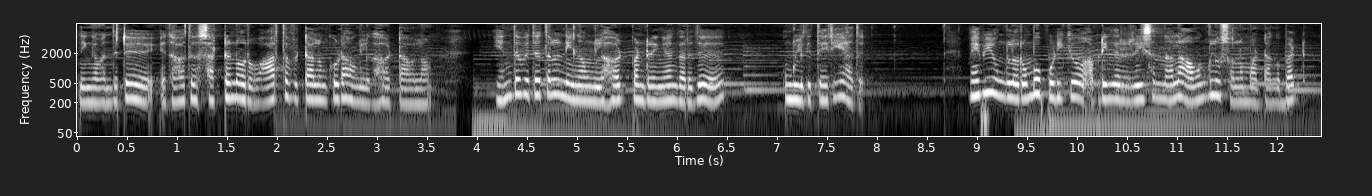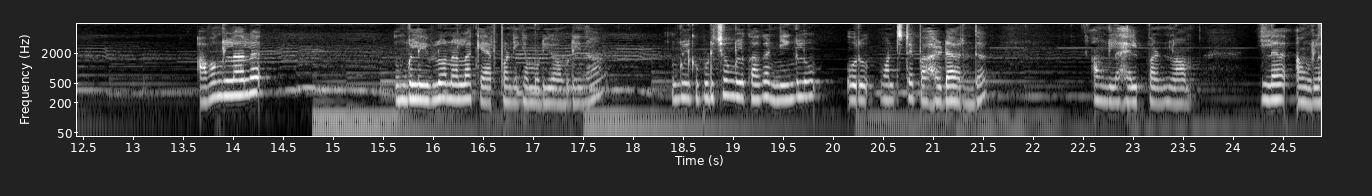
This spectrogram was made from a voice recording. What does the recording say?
நீங்கள் வந்துட்டு ஏதாவது சட்டுன்னு ஒரு வார்த்தை விட்டாலும் கூட அவங்களுக்கு ஹர்ட் ஆகலாம். எந்த விதத்தில் நீங்கள் அவங்கள ஹர்ட் பண்ணுறீங்கங்கிறது உங்களுக்கு தெரியாது. மேபி உங்களை ரொம்ப பிடிக்கும் அப்படிங்கிற ரீசன்னால அவங்களும் சொல்ல மாட்டாங்க. பட் அவங்களால உங்களை இவ்வளோ நல்லா கேர் பண்ணிக்க முடியும் அப்படின்னா உங்களுக்கு பிடிச்சவங்களுக்காக நீங்களும் ஒரு ஒன் ஸ்டெப் அஹெடாக இருந்து அவங்கள ஹெல்ப் பண்ணலாம். இல்லை அவங்கள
